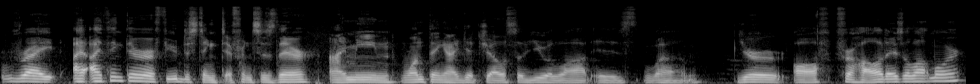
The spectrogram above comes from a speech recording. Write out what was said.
Right. I, I think there are a few distinct differences there. I mean, one thing I get jealous of you a lot is um, you're off for holidays a lot more,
